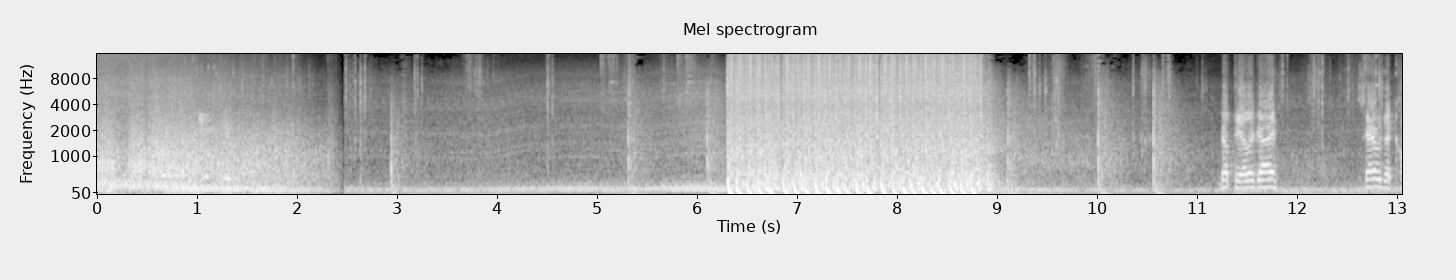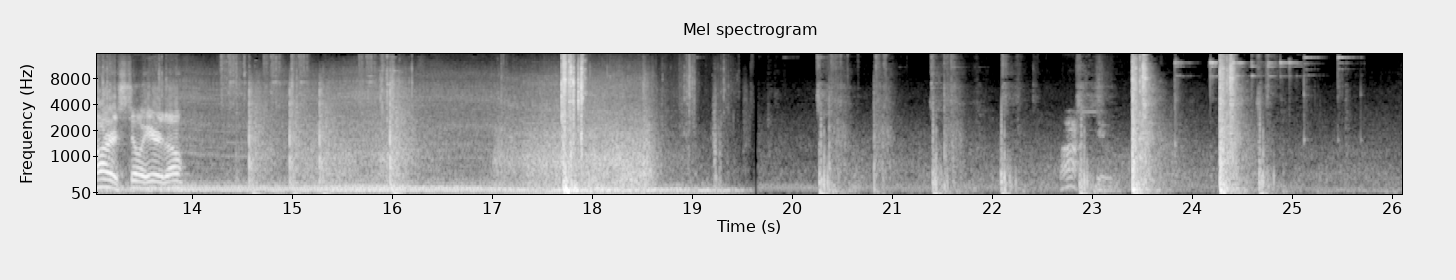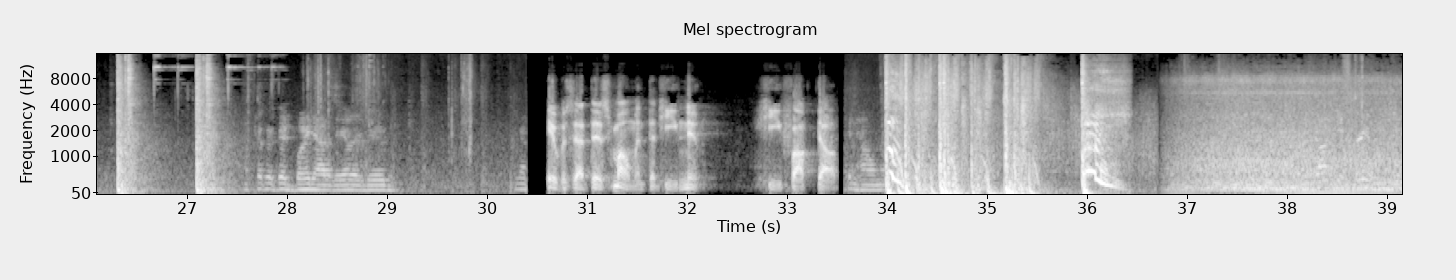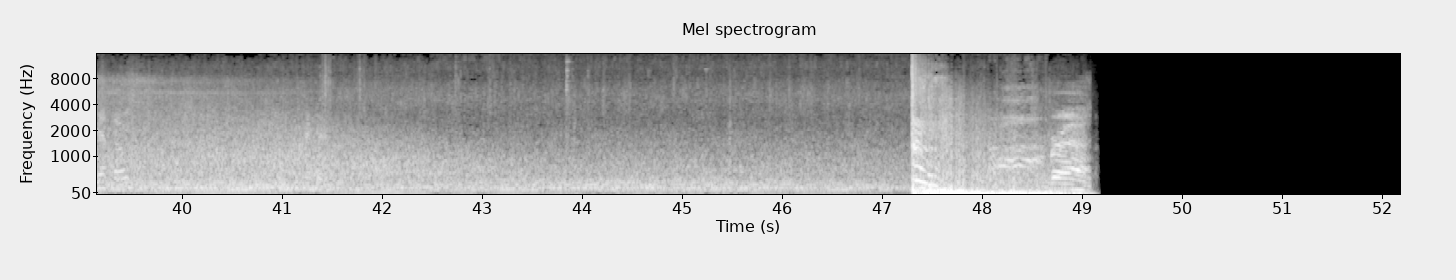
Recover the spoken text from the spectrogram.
Need to. Got the other guy. This guy with the car is still here, though. Fuck, dude. I took a good bite out of the other dude. It was at this moment that he knew. He fucked up.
